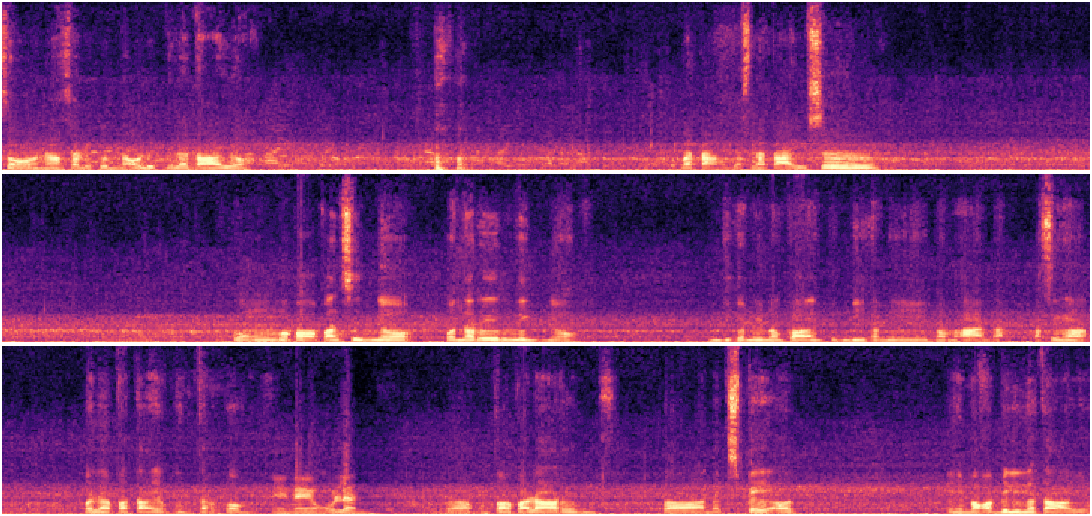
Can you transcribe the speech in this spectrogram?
So, nasa likod na ulit nila tayo. Batangas na tayo, sir. Kung mapapansin nyo, o naririnig nyo, hindi kami magkaintindihan ni Ma'am Hana. Kasi nga, wala pa tayong intercom. Ayun na yung ulan. Kaya kung papala rin, sa next payout, eh makabili na tayo.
